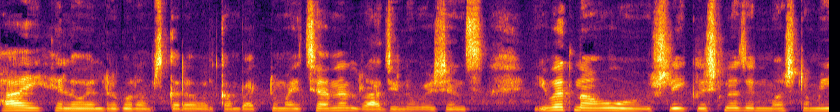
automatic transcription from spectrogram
ಹಾಯ್ ಹೆಲೋ ಎಲ್ರಿಗೂ ನಮಸ್ಕಾರ. Welcome back to my channel Raj innovations ಇವತ್ತು ನಾವು ಶ್ರೀ ಕೃಷ್ಣ ಜನ್ಮಾಷ್ಟಮಿ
